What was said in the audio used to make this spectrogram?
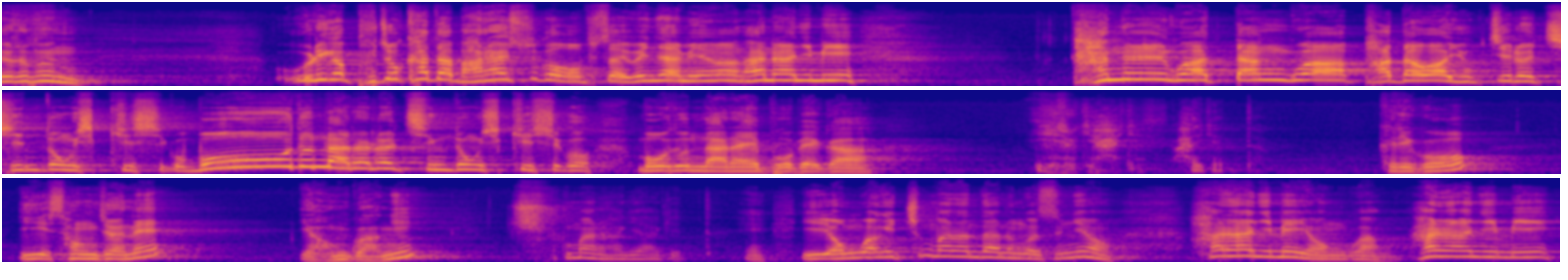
여러분 우리가 부족하다 말할 수가 없어요. 왜냐하면 하나님이 하늘과 땅과 바다와 육지를 진동시키시고 모든 나라를 진동시키시고 모든 나라의 보배가 이르게 하겠- 하겠다. 그리고 이 성전의 영광이 충만하게 하겠다. 예, 이 영광이 충만한다는 것은요 하나님의 영광, 하나님이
